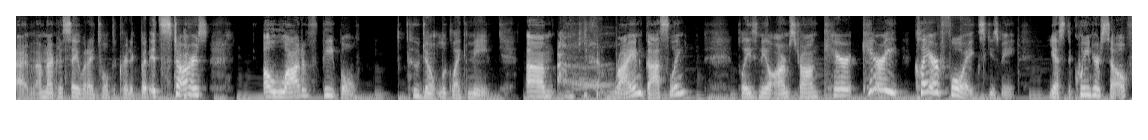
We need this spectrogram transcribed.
I- I'm not going to say what I told the critic, but it stars a lot of people who don't look like me. Um, Ryan Gosling plays Neil Armstrong. Car- Carrie Claire Foy, excuse me. Yes, the Queen herself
